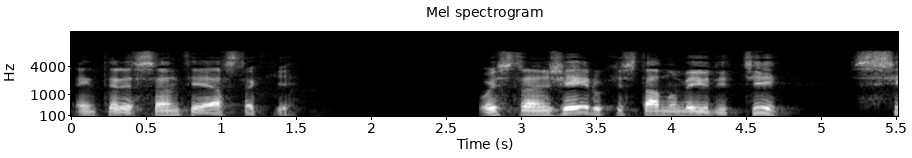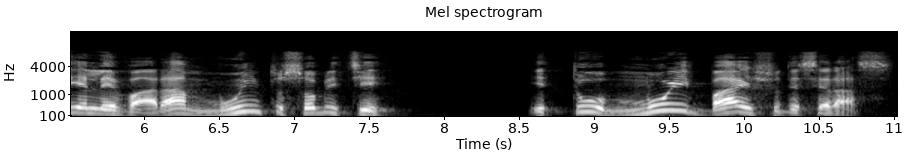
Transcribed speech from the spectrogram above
é interessante esta aqui. O estrangeiro que está no meio de ti se elevará muito sobre ti, e tu muito baixo descerás.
